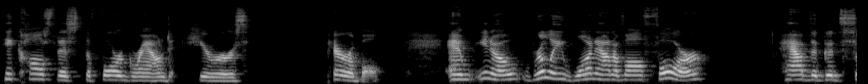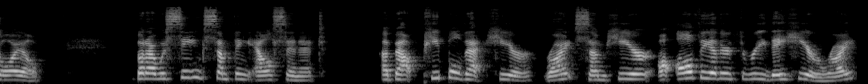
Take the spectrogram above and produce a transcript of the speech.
He calls this the four ground hearers parable. And, you know, really one out of all four have the good soil. But I was seeing something else in it about people that hear, right? Some hear, all the other three, they hear, right?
